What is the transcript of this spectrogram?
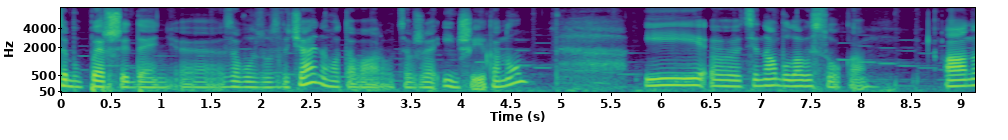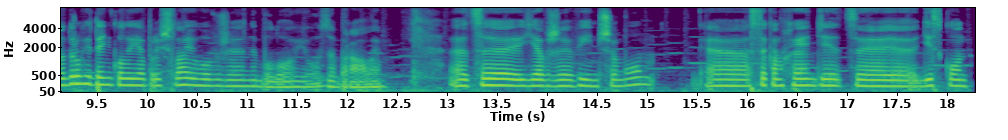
це був перший день е, завозу звичайного товару, це вже інший економ, і е, ціна була висока. А на другий день, коли я прийшла, його вже не було, його забрали. Е, Це я вже в іншому секонд-хенді. Це Discount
